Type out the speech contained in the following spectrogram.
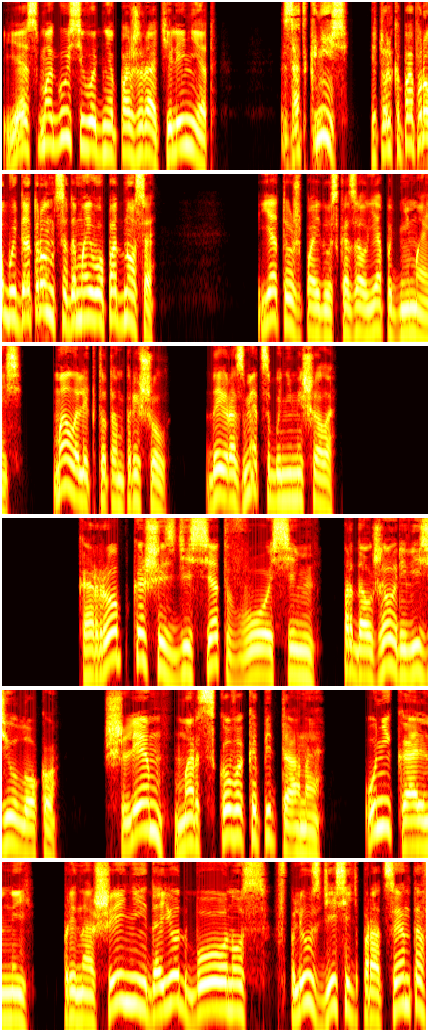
«Я смогу сегодня пожрать или нет?» «Заткнись!» И только попробуй дотронуться до моего подноса!» «Я тоже пойду», — сказал я, поднимаясь. «Мало ли кто там пришел, да и размяться бы не мешало». «Коробка 68», — продолжал ревизию Локо. «Шлем морского капитана. Уникальный. При ношении дает бонус в плюс 10%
